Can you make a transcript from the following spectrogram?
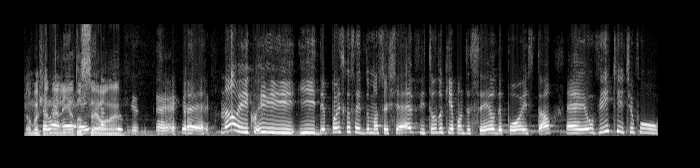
É uma então, janelinha é, do é céu, né? É. é. Não, e, e, e, depois que eu saí do Masterchef, tudo que aconteceu depois e tal, é, eu vi que, tipo,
